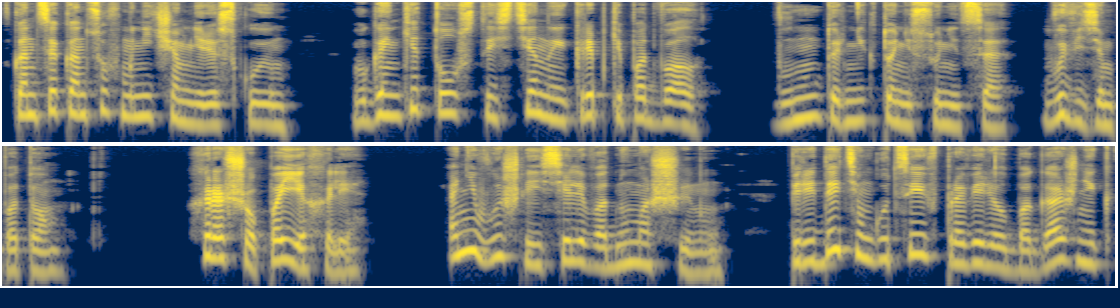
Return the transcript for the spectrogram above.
В конце концов, мы ничем не рискуем. В огоньке толстые стены и крепкий подвал. Внутрь никто не сунется. Вывезем потом». «Хорошо, поехали». Они вышли и сели в одну машину. Перед этим Гуцеев проверил багажник,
